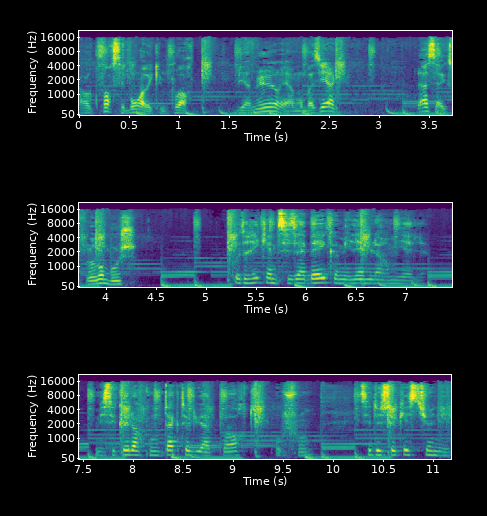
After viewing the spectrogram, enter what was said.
Un Roquefort, c'est bon avec une poire bien mûre et un Montbazillac. Là, ça explose en bouche. Audric aime ses abeilles comme il aime leur miel. Mais ce que leur contact lui apporte, au fond, c'est de se questionner,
